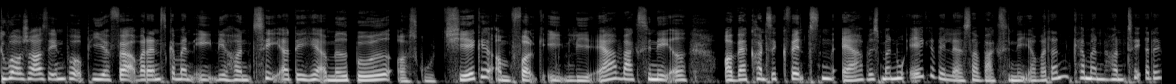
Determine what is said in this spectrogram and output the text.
Du var jo så også inde på, Pia, før, hvordan skal man egentlig håndtere det her med både at skulle tjekke, om folk egentlig er vaccineret, og hvad konsekvensen er, hvis man nu ikke vil lade sig vaccinere. Hvordan kan man håndtere det?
